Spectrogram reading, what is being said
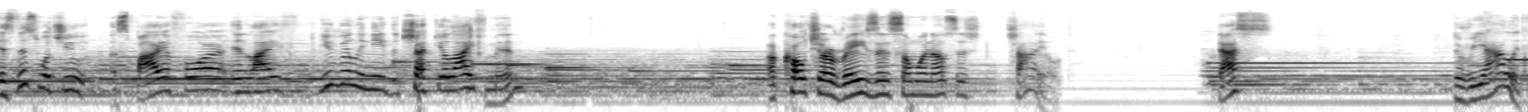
is this what you aspire for in life? you really need to check your life, man. A culture raising someone else's child. That's the reality.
